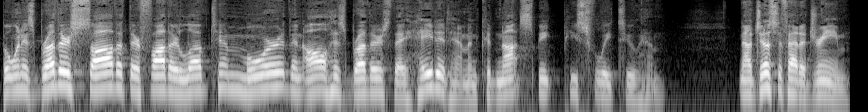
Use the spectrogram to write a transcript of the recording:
But when his brothers saw that their father loved him more than all his brothers, they hated him and could not speak peacefully to him. Now, Joseph had a dream,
